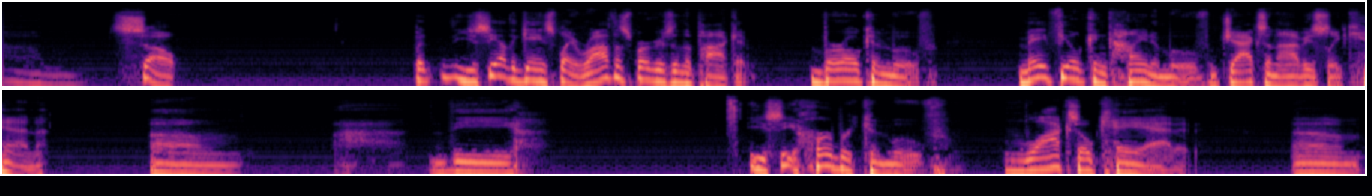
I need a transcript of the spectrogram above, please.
Um, so, but you see how the games play. Roethlisberger's in the pocket. Burrow can move. Mayfield can kind of move. Jackson obviously can. Um, the you see Herbert can move. Lock's okay at it. Um,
